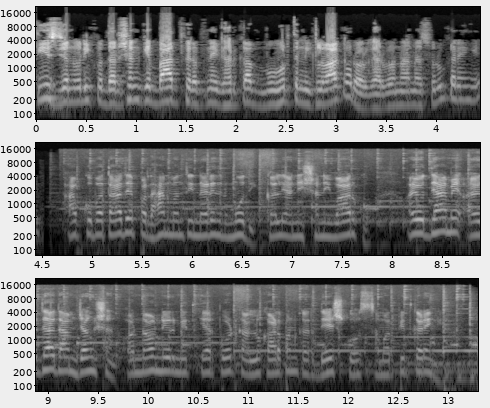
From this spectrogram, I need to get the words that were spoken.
तीस जनवरी को दर्शन के बाद फिर अपने घर का मुहूर्त निकलवा कर और घर बनाना शुरू करेंगे। आपको बता दें, प्रधानमंत्री नरेंद्र मोदी कल यानी शनिवार को अयोध्या में अयोध्या धाम जंक्शन और नवनिर्मित एयरपोर्ट का लोकार्पण कर देश को समर्पित करेंगे।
